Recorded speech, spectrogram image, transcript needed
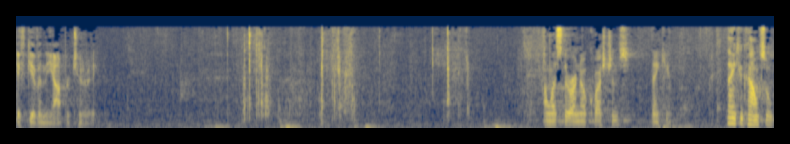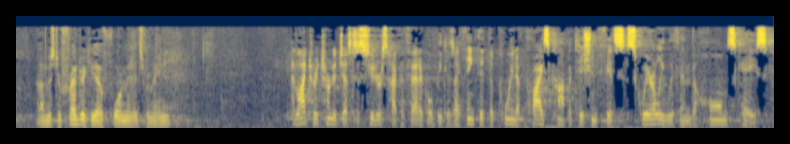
if given the opportunity. Unless there are no questions, thank you. Thank you, counsel. Uh, Mr. Frederick, you have four minutes remaining. I'd like to return to Justice Souter's hypothetical because I think that the point of price competition fits squarely within the Holmes case.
